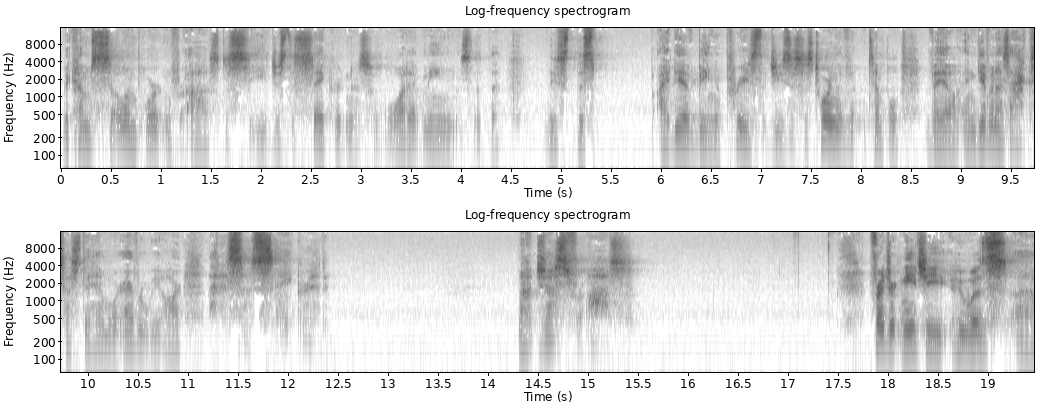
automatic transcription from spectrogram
Becomes so important for us to see just the sacredness of what it means that the, these, this idea of being a priest that Jesus has torn the temple veil and given us access to him wherever we are, that is so sacred. Not just for us. Frederick Nietzsche, who was uh,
